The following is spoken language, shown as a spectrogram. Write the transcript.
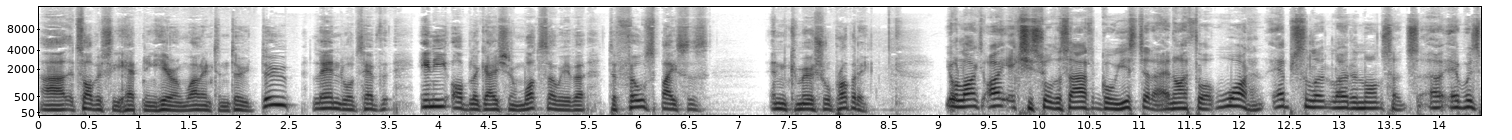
Uh, it's obviously happening here in Wellington too. Do landlords have any obligation whatsoever to fill spaces in commercial property? You're like, I actually saw this article yesterday and I thought, what an absolute load of nonsense. Uh, it was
